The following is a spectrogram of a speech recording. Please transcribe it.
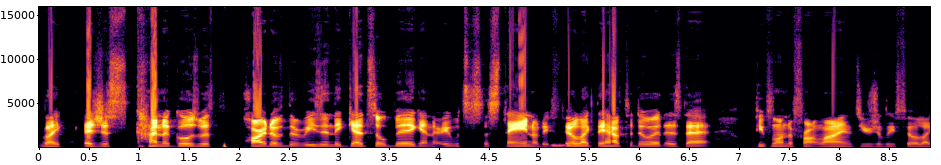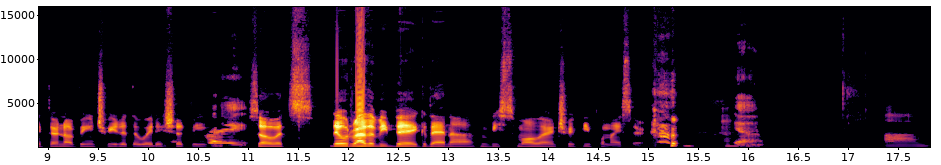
like it just kind of goes with part of the reason they get so big and they're able to sustain or they feel mm-hmm. like they have to do it is that people on the front lines usually feel like they're not being treated the way they should be. Right. So it's they would rather be big than uh, be smaller and treat people nicer. yeah. Um,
